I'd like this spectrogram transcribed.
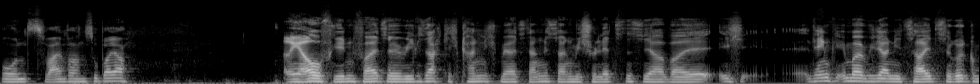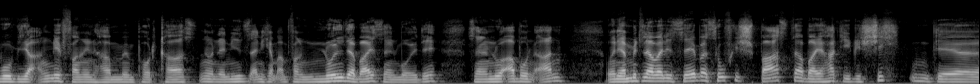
und es war einfach ein super Jahr. Ja, auf jeden Fall. Wie gesagt, ich kann nicht mehr als Danke sagen wie schon letztes Jahr, weil ich denke immer wieder an die Zeit zurück, wo wir angefangen haben mit dem Podcasten und der Nils eigentlich am Anfang null dabei sein wollte, sondern nur ab und an. Und er mittlerweile selber so viel Spaß dabei hat, die Geschichten der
